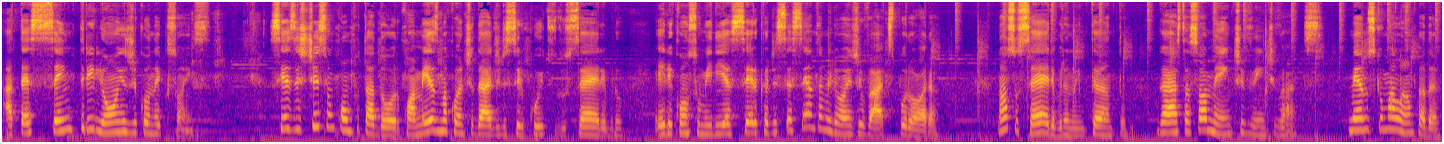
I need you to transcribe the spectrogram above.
até 100 trilhões de conexões. Se existisse um computador com a mesma quantidade de circuitos do cérebro, ele consumiria cerca de 60 milhões de watts por hora. Nosso cérebro, no entanto, gasta somente 20 watts, menos que uma lâmpada,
